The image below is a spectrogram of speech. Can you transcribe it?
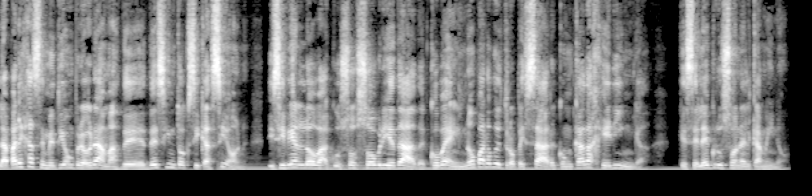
La pareja se metió en programas de desintoxicación y si bien Love acusó sobriedad, Cobain no paró de tropezar con cada jeringa que se le cruzó en el camino.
